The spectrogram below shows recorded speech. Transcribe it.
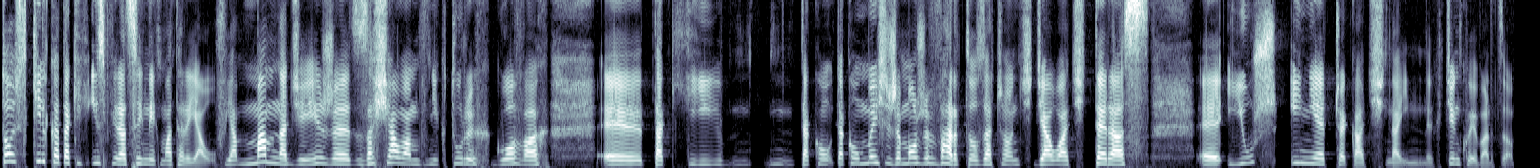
to jest kilka takich inspiracyjnych materiałów. Ja mam nadzieję, że zasiałam w niektórych głowach e, taki, taką, taką myśl, że może warto zacząć działać teraz e, już i nie czekać na innych. Dziękuję bardzo.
